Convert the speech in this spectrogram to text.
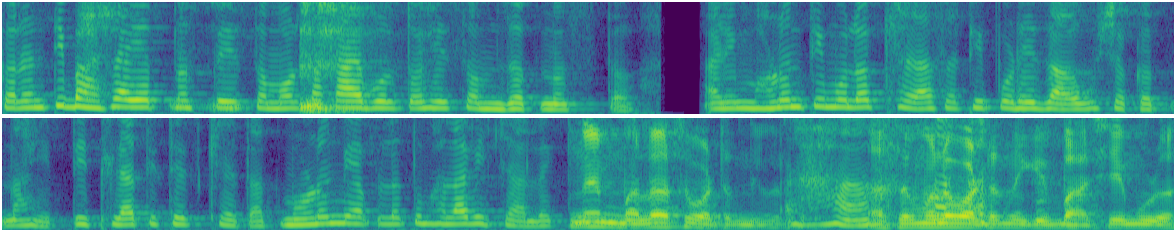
कारण ती भाषा येत नसते. समोरचा काय बोलतो हे समजत नसतं. आणि म्हणून ती मुलं खेळासाठी पुढे जाऊ शकत नाहीत. तिथल्या तिथेच खेळतात. म्हणून मी आपलं तुम्हाला विचारलं की नाही मला असं वाटत नाही. असं मला वाटत नाही की भाषेमुळं.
